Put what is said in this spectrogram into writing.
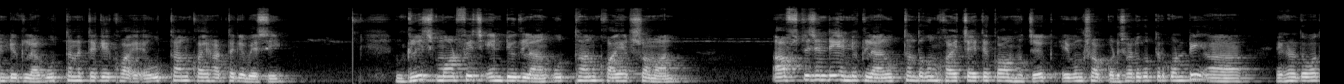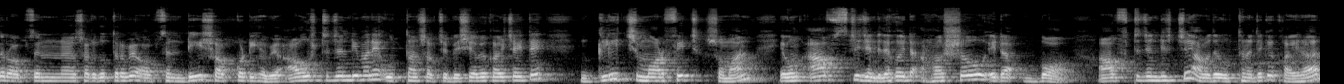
এন্টুইক্লাং উত্থানের থেকে ক্ষয়, উত্থান ক্ষয়ের হার থেকে বেশি। গ্লিচ মরফিজ এন্টিউক্লান উত্থান ক্ষয়ের সমান। আফস্টেজেন্ডি এন্টিউক্লান উত্থান তখন ক্ষয়ের চাইতে কম হচ্ছে, এবং সবকটি। সঠিক উত্তর কোনটি? এখানে তোমাদের অপশন সঠিক উত্তর হবে অপশন ডি সবকটি হবে। আউস্টেজেন্ডি মানে উত্থান সবচেয়ে বেশি হবে ক্ষয়ের চাইতে গ্লিচ মরফিজ সমান, এবং আফ আফস্টেজেন্ডি দেখো এটা হর্ষ, এটা ব। আফ আফস্টেজেন্ডি হচ্ছে আমাদের উত্থানের থেকে ক্ষয়ের হার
